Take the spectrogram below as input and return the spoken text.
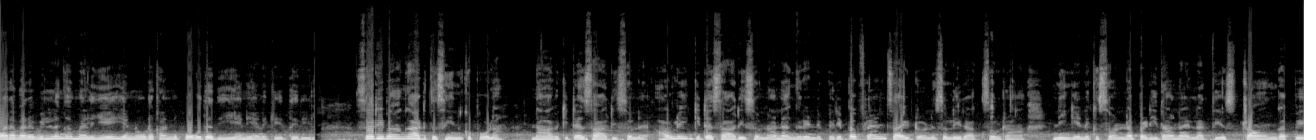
வர வர வில்லங்க மேலேயே என்னோட கண்ணு போகுது அது ஏன்னு எனக்கே தெரியல. சரி வாங்க அடுத்த சீனுக்கு போகலாம் நான் அவகிட்ட சாரி சொன்னேன். அவளும் என்கிட்ட சாரி சொன்னால் நாங்கள் ரெண்டு பேரும் இப்போ ஃப்ரெண்ட்ஸ் ஆகிட்டோன்னு சொல்லி ராக் சொல்கிறான் நீங்கள் எனக்கு சொன்னபடி தான் நான் எல்லாத்தையும் ஸ்ட்ராங்காக பே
